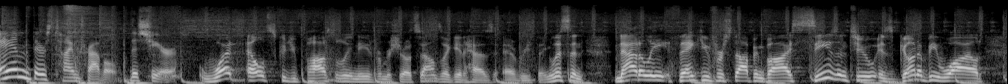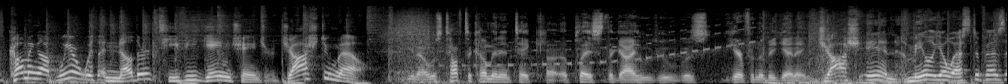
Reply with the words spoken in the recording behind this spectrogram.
And there's time travel this year. What else could you possibly need from a show? It sounds like it has everything. Listen, Natalie, thank you for stopping by. Season two is gonna be wild. Coming up, we are with another TV game changer, Josh Duhamel. You know, it was tough to come in and take uh, a place the guy who, who was here from the beginning. Josh in, Emilio Estevez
